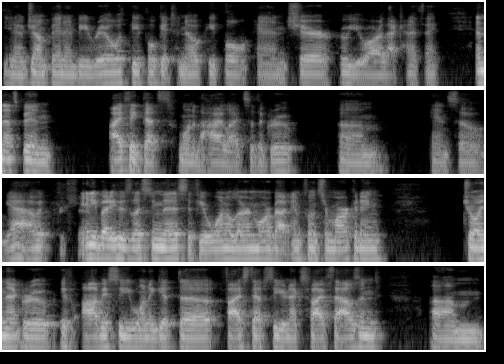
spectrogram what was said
you know, jump in and be real with people, get to know people, and share who you are, that kind of thing. And that's been, I think that's one of the highlights of the group. Um, and so, yeah, would, sure. anybody who's listening to this, if you want to learn more about influencer marketing, join that group. If obviously you want to get the five steps to your next 5,000, um,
